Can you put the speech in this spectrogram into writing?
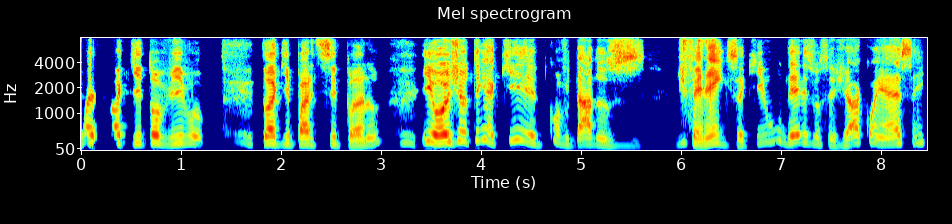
mas tô aqui, tô vivo, tô aqui participando. E hoje eu tenho aqui convidados diferentes aqui, um deles vocês já conhecem,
